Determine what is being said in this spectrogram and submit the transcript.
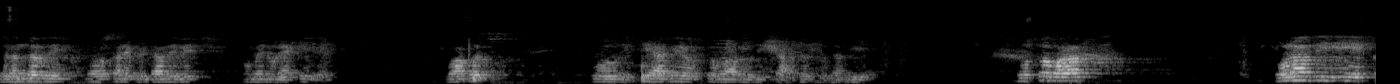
ਜਲੰਧਰ ਦੇ ਬਹੁਤ ਸਾਰੇ ਪਿੰਡਾਂ ਦੇ ਵਿੱਚ ਉਹ ਮੈਨੂੰ ਲੈ ਕੇ ਗਏ। ਵਾਪਸ ਉਹ ਇੱਥੇ ਆ ਗਏ ਉਸ ਤੋਂ ਬਾਅਦ ਉਹਦੀ ਸ਼ਹਾਦਤ ਹੋ ਜਾਂਦੀ ਹੈ। ਉਸ ਤੋਂ ਬਾਅਦ ਉਹਨਾਂ ਦੀ ਹੀ ਇੱਕ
